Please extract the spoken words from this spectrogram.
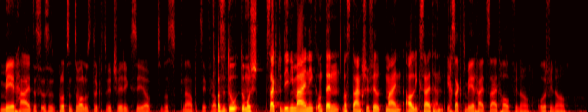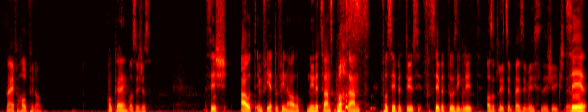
die Mehrheit, das- also prozentual ausgedrückt, wird schwierig sein, ja, um das genau zu beziffern. Aber Also du, du musst, sag du deine Meinung und dann, was denkst du, wie viel die mein, alle gesagt haben? ich sage, die Mehrheit sagt Halbfinal oder Final. Nein, einfach Halbfinal. Okay. Was ist es? Es ist out im Viertelfinal. 29% Was? von 7000 von 7000 Leuten. Also die Leute sind pessimistisch eingestellt. Sehr.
